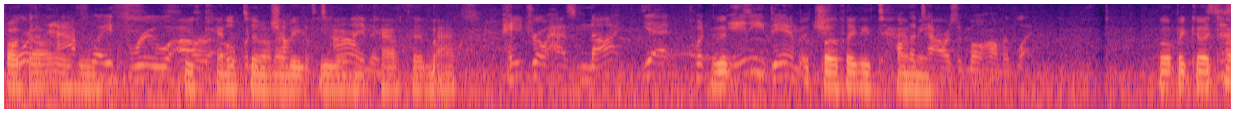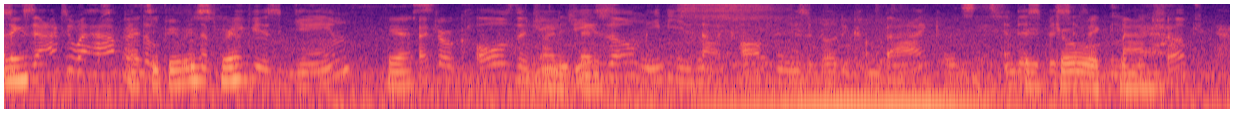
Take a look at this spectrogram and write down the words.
more than halfway through he our can turn opening on chunk of ability time, and and counter bats. Pedro has not yet put Good- any damage perfectly on the timing. towers of Mohamed Light. Go Baker This is coming. exactly what happened I in the here. previous game. Yes. Pedro calls the My GG defense. zone. Maybe he's not confident in his ability to come back in this specific calm matchup. calm down,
